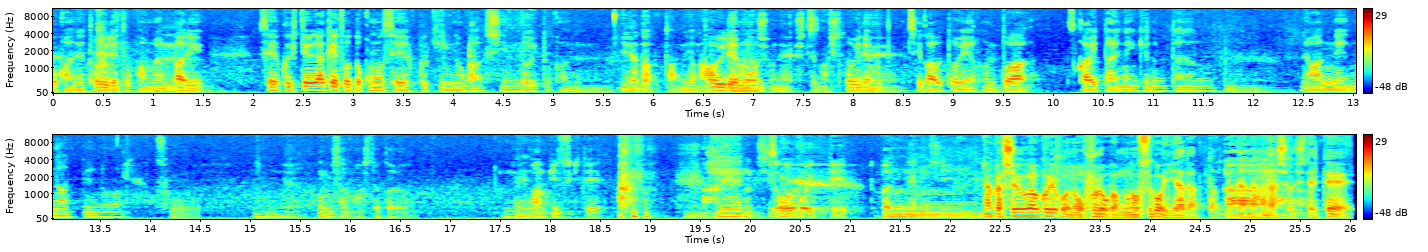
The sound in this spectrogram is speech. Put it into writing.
とかねトイレとかもやっぱり制服着てるだけちょっとこの制服着るのがしんどいとかね、うん。嫌だったんだねなトイレもね。してましたね。トイレも違うトイレ本当は使いたいねんけどみたいなの、ねあんねんなっていうのは。そう。ふみさんも明日から、ね、ワンピース着てね仕事こう行ってとかねもし。なんか修学旅行のお風呂がものすごい嫌だったみたいな話をしてて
